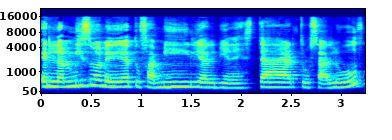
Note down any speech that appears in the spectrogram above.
en la misma medida tu familia, el bienestar, tu salud,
